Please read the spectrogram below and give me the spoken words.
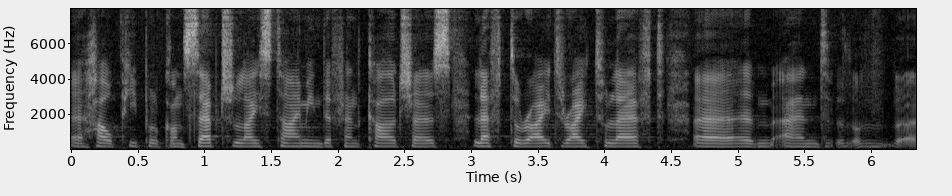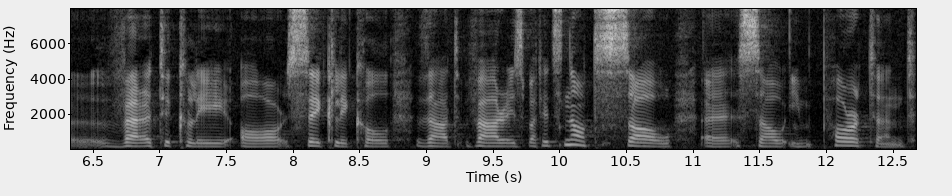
uh, how people conceptualize time in different cultures, left to right, right to left, um, and uh, vertically or cyclical, that varies, but it's not so so, uh, so important.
